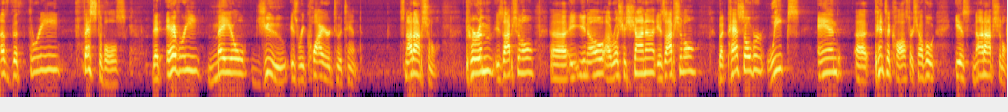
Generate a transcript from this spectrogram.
of the three festivals that every male Jew is required to attend. It's not optional. Purim is optional. Uh, you know, uh, Rosh Hashanah is optional. But Passover, weeks, and uh, Pentecost or Shavuot is not optional.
